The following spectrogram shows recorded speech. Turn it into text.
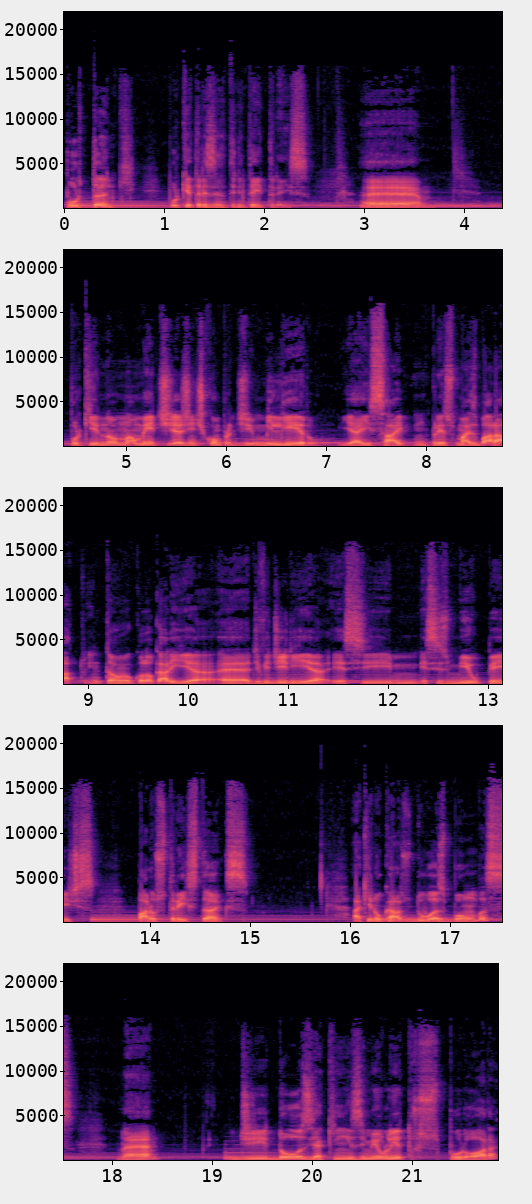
por tanque. Por que 333? É, porque normalmente a gente compra de milheiro e aí sai um preço mais barato. Então eu colocaria, é, dividiria esse, esses mil peixes para os três tanques. Aqui no caso, duas bombas, né, de 12 a 15 mil litros por hora,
